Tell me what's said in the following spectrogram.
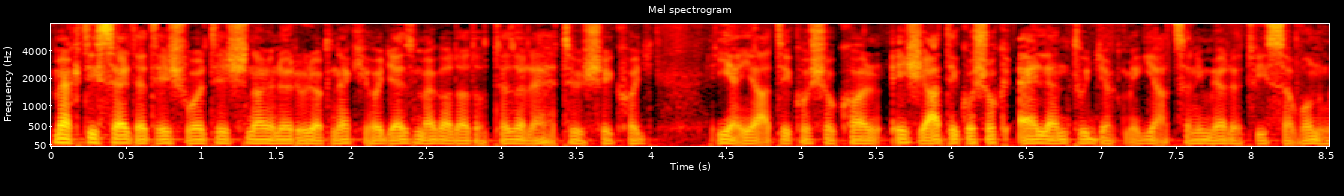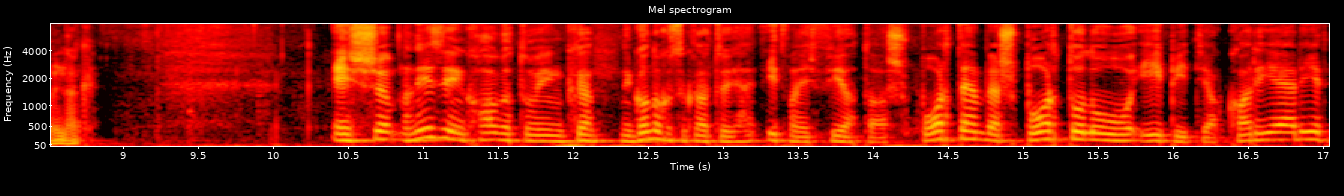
megtiszteltetés volt, és nagyon örülök neki, hogy ez megadatott ez a lehetőség, hogy ilyen játékosokkal és játékosok ellen tudjak még játszani, mielőtt visszavonulnak. És a nézőink, hallgatóink gondolkozunk rá, hogy itt van egy fiatal sportember, sportoló, építi a karrierjét,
